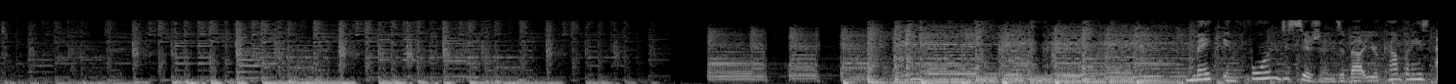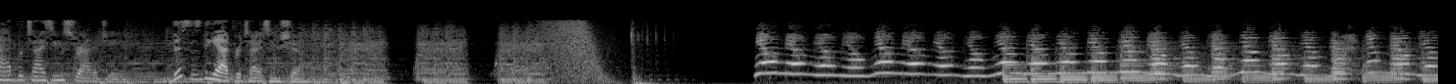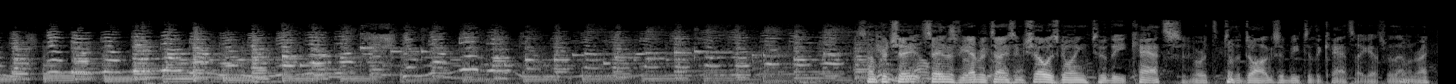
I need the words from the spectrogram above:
Make informed decisions about your company's advertising strategy. This is The Advertising Show. Some could say, say that the advertising show is going to the cats, or to the dogs. It'd be to the cats, I guess, for that one, right?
